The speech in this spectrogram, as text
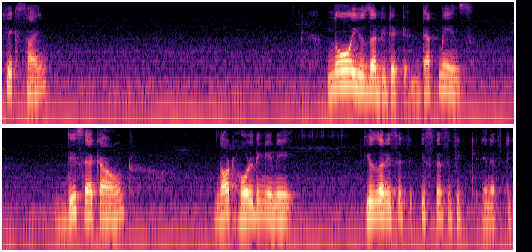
click sign no user detected that means this account not holding any user specific NFT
